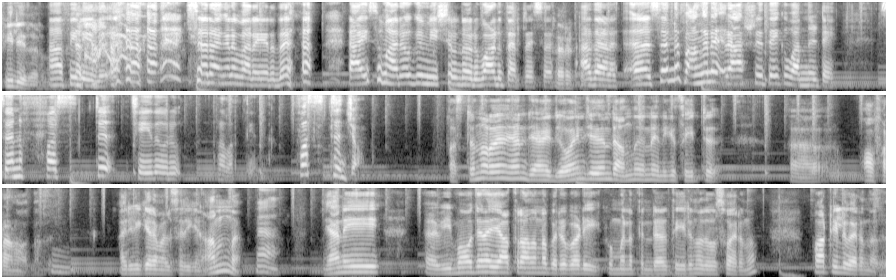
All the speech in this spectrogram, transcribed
ഫീൽ ചെയ്തായിരുന്നു. ഫീൽ ചെയ്ത്. സർ അങ്ങനെ പറയരുത്. ആയുസും ആരോഗ്യം ഈശ്വരന് ഒരുപാട് തരട്ടെ സർ. അതാണ്. സാറിന്റെ അങ്ങനെ രാഷ്ട്രീയത്തേക്ക് വന്നിട്ടേ സാറിന് ഫസ്റ്റ് ചെയ്ത ഒരു പ്രവൃത്തി എന്താ? ഫസ്റ്റ് ജോബ് ഫസ്റ്റ് എന്ന് പറഞ്ഞാൽ ഞാൻ ജോയിൻ ചെയ്തതിന്റെ അന്ന് തന്നെ എനിക്ക് സീറ്റ് ഓഫറാണ് വന്നത്. അരുവിക്കര മത്സരിക്കാൻ. അന്ന് ഞാൻ ഈ വിമോചന യാത്ര എന്നുള്ള പരിപാടി കുമ്മനത്തിന്റെ തീരുന്ന ദിവസമായിരുന്നു പാർട്ടിയിൽ വരുന്നത്.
